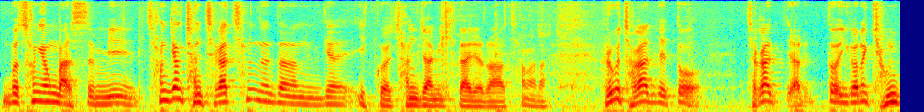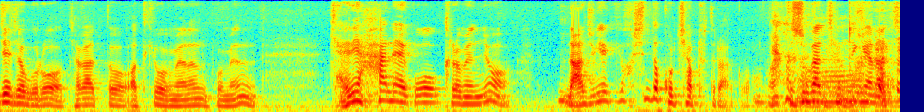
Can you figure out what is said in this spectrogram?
뭐 성경 말씀이 성경 전체가 참는다는 게 있고요. 잠잠히 기다려라, 참아라. 그리고 제가 이제 또 제가 또 이거는 경제적으로 제가 또 어떻게 보면은 보면 괜히 화내고 그러면요. 나중에 훨씬 더 골치 아프더라고. 그 순간 참는 게 낫지.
